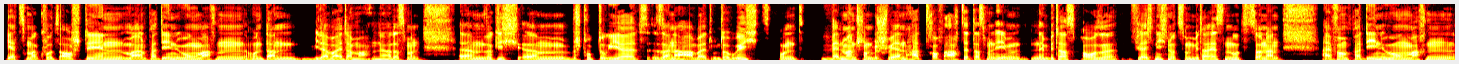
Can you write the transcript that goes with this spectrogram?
jetzt mal kurz aufstehen, mal ein paar Dehnübungen machen und dann wieder weitermachen. Ja, dass man ähm, wirklich ähm, strukturiert seine Arbeit unterbricht und wenn man schon Beschwerden hat, darauf achtet, dass man eben eine Mittagspause vielleicht nicht nur zum Mittagessen nutzt, sondern einfach ein paar Dehnübungen machen,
